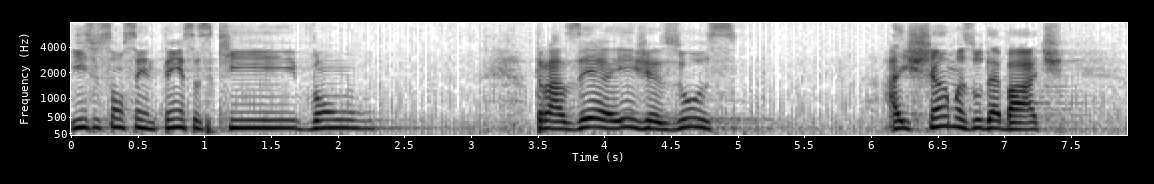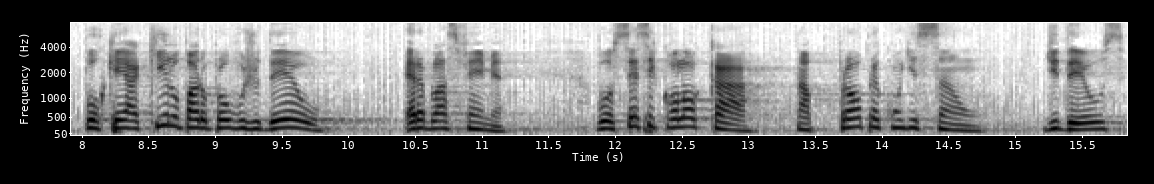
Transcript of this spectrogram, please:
Isso são sentenças que vão trazer aí Jesus as chamas do debate, porque aquilo para o povo judeu era blasfêmia. Você se colocar na própria condição de Deus,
